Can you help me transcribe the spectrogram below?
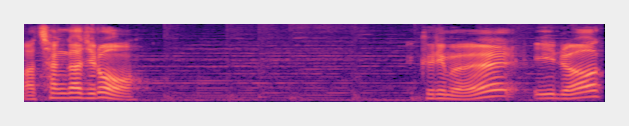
마찬가지로 그림을 이렇게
